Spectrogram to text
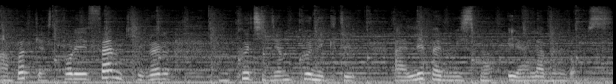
un podcast pour les femmes qui veulent un quotidien connecté à l'épanouissement et à l'abondance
